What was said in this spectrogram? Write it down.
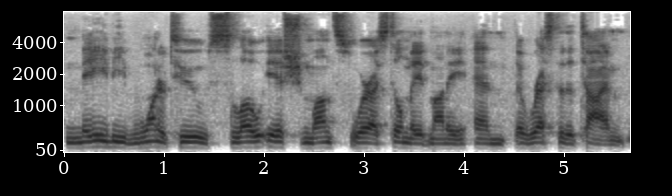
maybe one or two slow-ish months where I still made money, and the rest of the time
